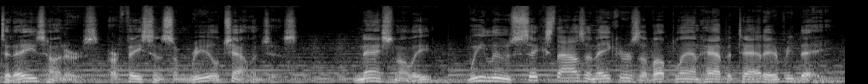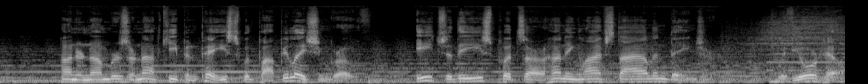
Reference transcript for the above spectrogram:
Today's hunters are facing some real challenges. Nationally, we lose 6,000 acres of upland habitat every day. Hunter numbers are not keeping pace with population growth. Each of these puts our hunting lifestyle in danger. With your help,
